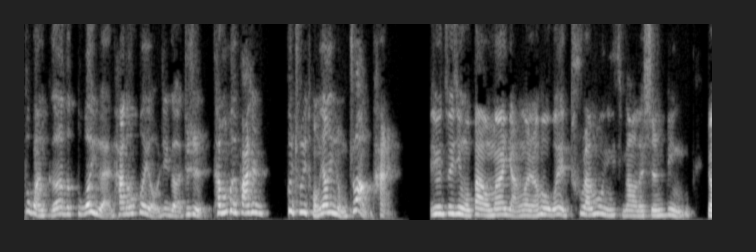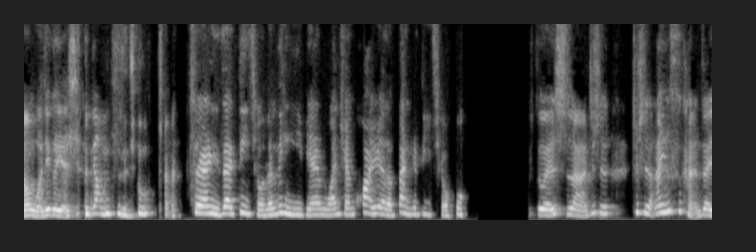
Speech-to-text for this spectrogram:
不管隔的多远，它都会有这个，就是它们会发生会处于同样一种状态。因为最近我爸我妈阳了，然后我也突然莫名其妙的生病。然后我这个也是 量子纠缠，虽然你在地球的另一边，完全跨越了半个地球。对，是啊，就是就是爱因斯坦在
